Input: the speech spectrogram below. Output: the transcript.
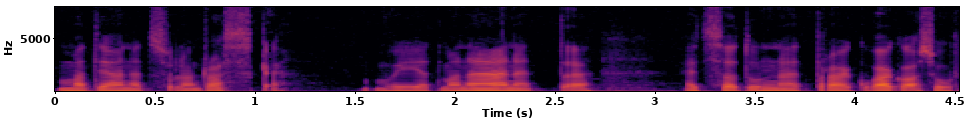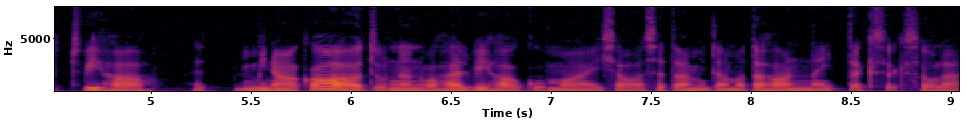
ma tean, et sul on raske. Või et ma näen, et et sa tunned praegu väga suurt viha, et mina ka tunnen vahel viha, kui ma ei saa seda, mida ma tahan näiteks, eks ole.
